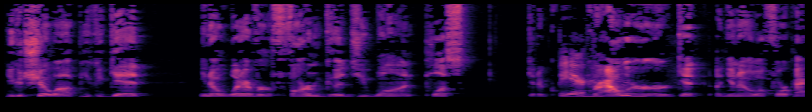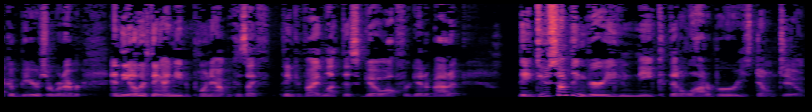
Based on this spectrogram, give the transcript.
you could show up, you could get, you know, whatever farm goods you want, plus get a Beer. growler or get you know a four pack of beers or whatever. And the other thing I need to point out because I think if I let this go, I'll forget about it. They do something very unique that a lot of breweries don't do.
